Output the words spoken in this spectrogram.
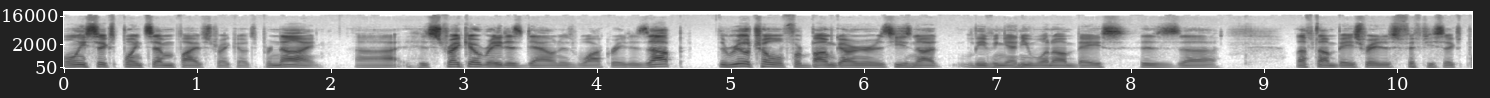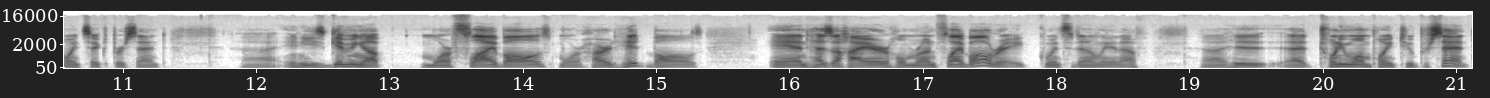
only 6.75 strikeouts per nine. his strikeout rate is down, his walk rate is up the real trouble for Bumgarner is he's not leaving anyone on base. His uh, left on base rate is 56.6%. Uh, and he's giving up more fly balls, more hard hit balls, and has a higher home run fly ball rate, coincidentally enough, uh, his, at 21.2%.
